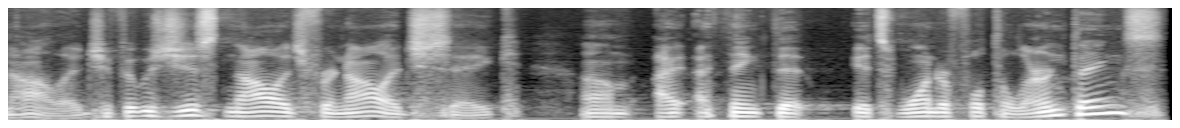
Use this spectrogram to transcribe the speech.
knowledge. If it was just knowledge for knowledge's sake, um, I, I think that it's wonderful to learn things,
